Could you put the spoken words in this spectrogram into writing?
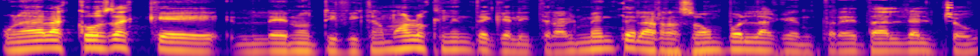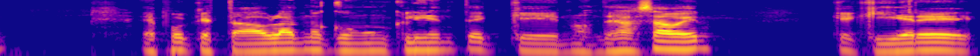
una de las cosas que le notificamos a los clientes, que literalmente la razón por la que entré tarde al show, es porque estaba hablando con un cliente que nos deja saber que quiere,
